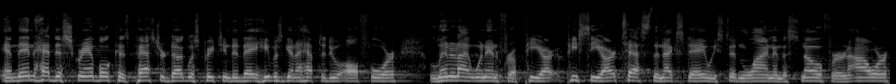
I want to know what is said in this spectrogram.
and then had to scramble because Pastor Doug was preaching today. He was going to have to do all four. Lynn and I went in for a PR, PCR test the next day. We stood in line in the snow for an hour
